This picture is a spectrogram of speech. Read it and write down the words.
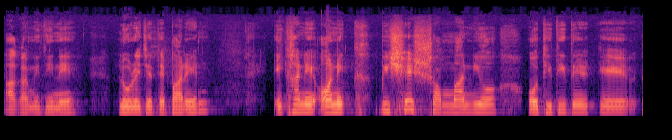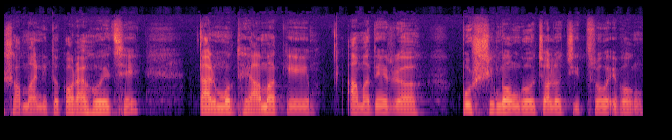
আগামী দিনে লড়ে যেতে পারেন। এখানে অনেক বিশেষ সম্মানীয় অতিথিদেরকে সম্মানিত করা হয়েছে। তার মধ্যে আমাকে, আমাদের পশ্চিমবঙ্গ চলচ্চিত্র এবং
